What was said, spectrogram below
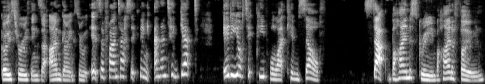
go through things that I'm going through. It's a fantastic thing. And then to get idiotic people like himself sat behind a screen, behind a phone.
